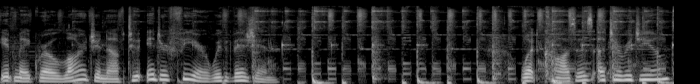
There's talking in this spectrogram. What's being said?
It may grow large enough to interfere with vision. What causes a pterygium?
